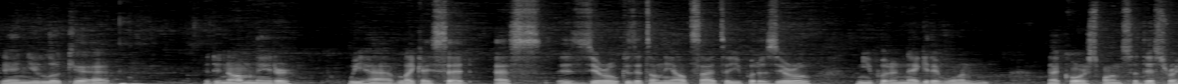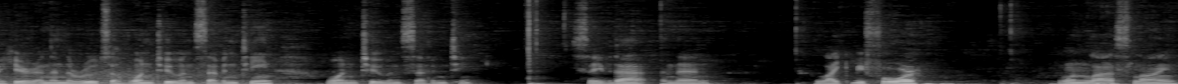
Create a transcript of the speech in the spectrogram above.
then you look at the denominator we have like I said s is 0 because it's on the outside so you put a 0 and you put a negative 1 that corresponds to this right here and then the roots of 1 2 and 17 1, 2, and 17. Save that, and then like before, one last line.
